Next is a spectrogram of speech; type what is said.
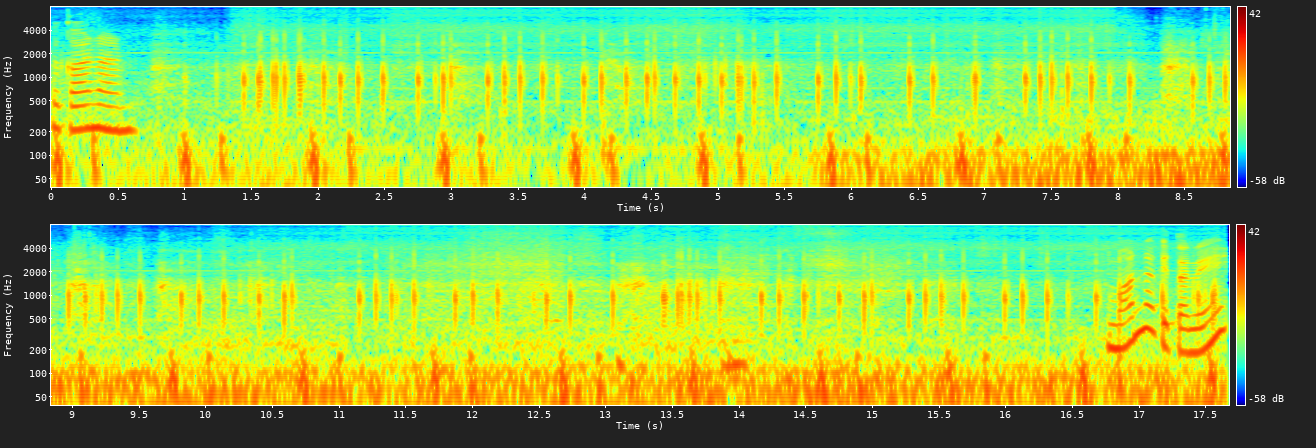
ke kanan. Ke mana kita nih?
